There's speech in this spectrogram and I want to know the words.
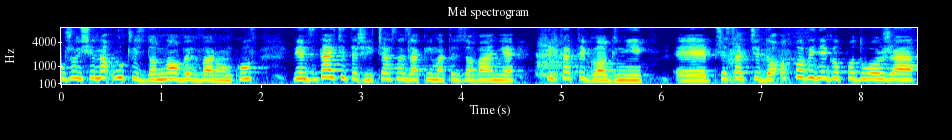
muszą się nauczyć do nowych warunków, więc dajcie też jej czas na zaklimatyzowanie, kilka tygodni, yy, przesadźcie do odpowiedniego podłoża,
